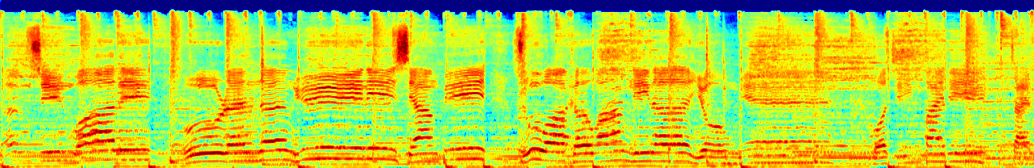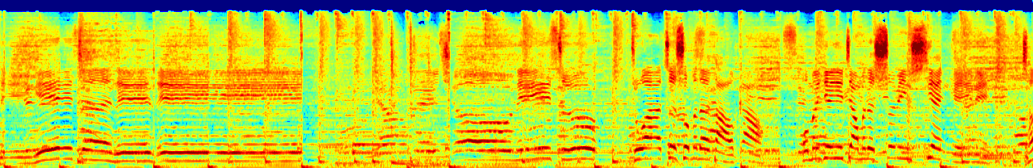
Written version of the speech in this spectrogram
更新我灵，无人能与你相比，主我渴望你的永眠。我敬拜你，在另一真理里，你主。主啊，这是我们的祷告，我们愿意将我们的生命献给你，成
